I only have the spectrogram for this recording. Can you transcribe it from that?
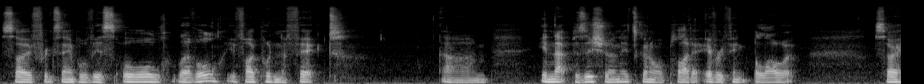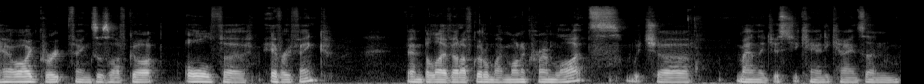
So for example, this all level, if I put an effect um, in that position, it's going to apply to everything below it. So how I group things is I've got all for everything. Then below that I've got all my monochrome lights, which are mainly just your candy canes and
